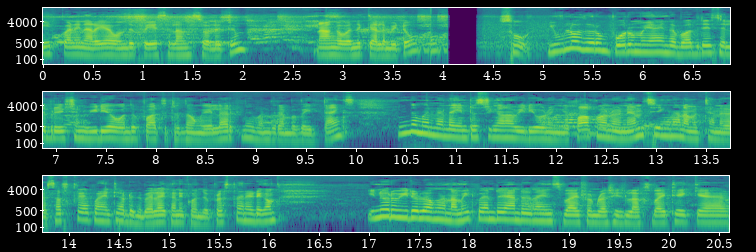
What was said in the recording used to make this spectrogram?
மீட் பண்ணி நிறையா வந்து பேசலாம்னு சொல்லிட்டு நாங்கள் வந்து கிளம்பிட்டோம். ஸோ இவ்வளோ தூரம் பொறுமையாக இந்த பர்த்டே செலிப்ரேஷன் வீடியோ வந்து பார்த்துட்டு இருந்தவங்க எல்லாருக்குமே வந்து ரொம்பவே தேங்க்ஸ் இந்த மாதிரி நல்ல இன்ட்ரெஸ்டிங்கான வீடியோ நீங்கள் பார்க்கணுன்னு நினச்சிங்கன்னா நம்ம சேனலை சப்ஸ்கிரைப் பண்ணிவிட்டு அப்படி இந்த பெல் கொஞ்சம் ப்ரெஸ் பண்ணிவிடுங்க இன்னொரு வீடியோவில் அவங்க நான் மீட் பண்ணுறேன் அண்ட் நைன்ஸ் bye from Rashid logs bye take care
